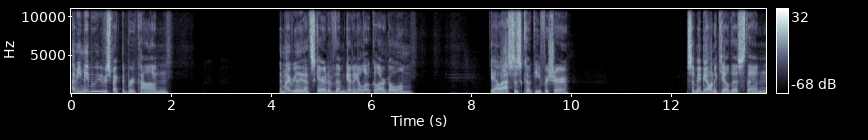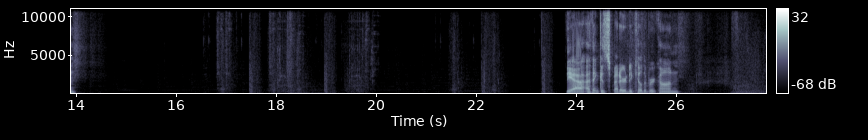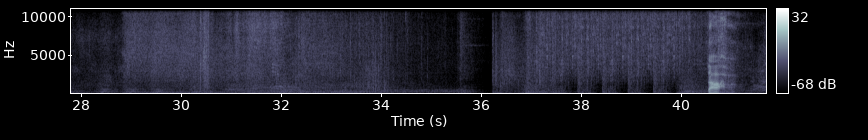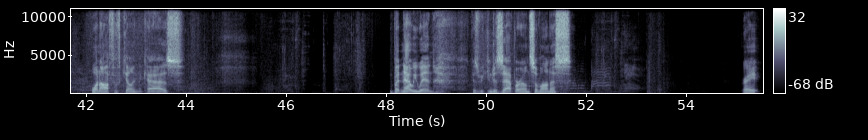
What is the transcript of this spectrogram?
I mean, maybe we respect the Brukan. Am I really that scared of them getting a Lokholar golem? Yeah, last is Cookie for sure. So maybe I want to kill this then. Yeah, I think it's better to kill the Brukan. Ah. One off of killing the Kaz. But now we win. Because we can just zap around Sylvanas. Right?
